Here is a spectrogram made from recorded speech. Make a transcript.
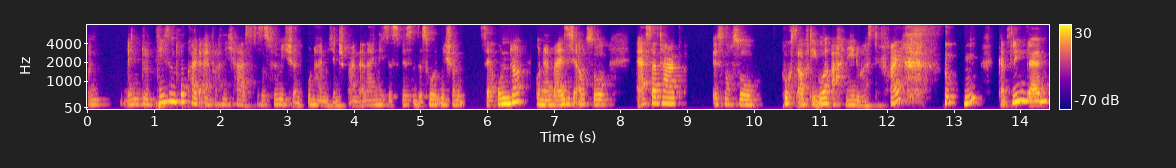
Und wenn du diesen Druck halt einfach nicht hast, das ist für mich schon unheimlich entspannt. Allein dieses Wissen, das holt mich schon sehr runter. Und dann weiß ich auch so, erster Tag ist noch so, guckst auf die Uhr, ach nee, du hast dir frei, hm, kannst liegen bleiben.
